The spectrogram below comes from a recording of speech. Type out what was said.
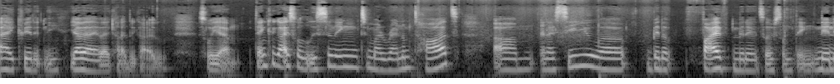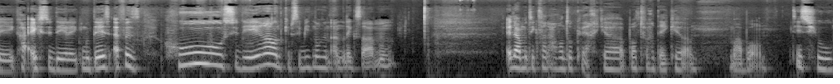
I ik weet het niet. Ja, ja, ik ga dat doen, ik ga dat doen. So yeah, thank you guys for listening to my random thoughts. Um, and I see you uh, binnen 5 minutes or something. Nee, nee, ik ga echt studeren. Ik moet deze even goed studeren, want ik heb zometeen nog een ander examen. En dan moet ik vanavond ook werken, wat verdekken. Maar bon, het is goed.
